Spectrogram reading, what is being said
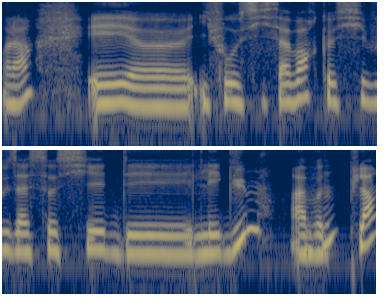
Voilà. Et euh, il faut aussi savoir que si vous associez des légumes à votre mhm. plat,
